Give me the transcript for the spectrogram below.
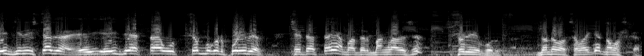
এই জিনিসটা এই এই যে একটা উৎসব মুখর পরিবেশ, সেটা চাই আমাদের বাংলাদেশে ছড়িয়ে পড়ুক। ধন্যবাদ সবাইকে, নমস্কার।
